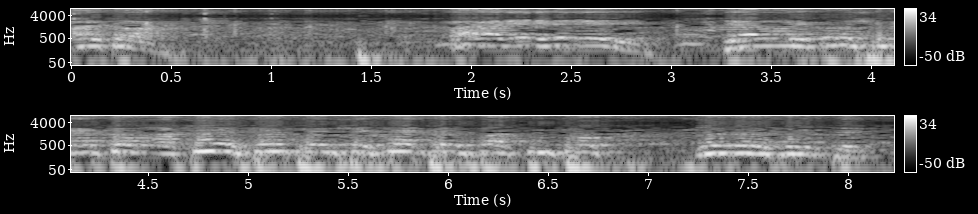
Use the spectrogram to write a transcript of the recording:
e la. Ah, Diamo un riconoscimento a chi è sempre il sempre del partito delle gente.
